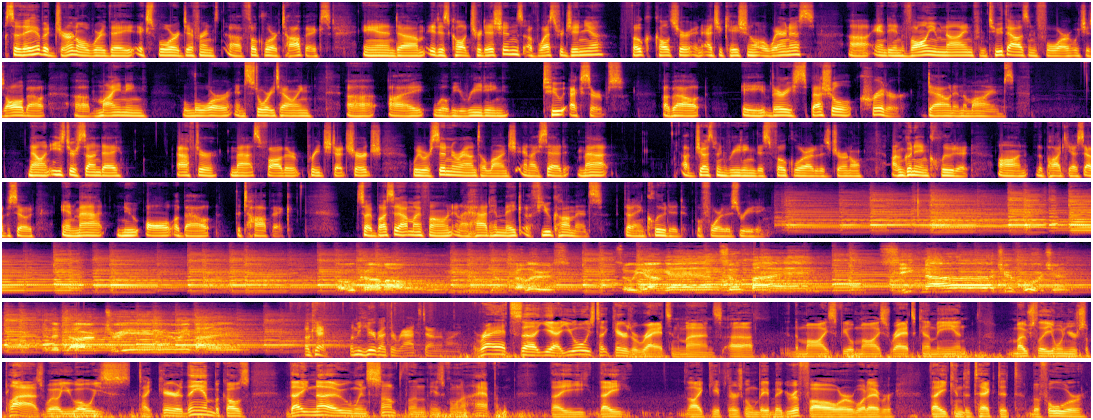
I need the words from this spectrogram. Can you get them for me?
So they have a journal where they explore different uh, folkloric topics, and um, it is called Traditions of West Virginia Folk Culture and Educational Awareness. Uh, and in volume nine from 2004, which is all about uh, mining lore and storytelling, uh, I will be reading two excerpts about a very special critter down in the mines. Now, on Easter Sunday, after Matt's father preached at church, we were sitting around to lunch, and I said, Matt, I've just been reading this folklore out of this journal. I'm going to include it on the podcast episode. And Matt knew all about the topic. So I busted out my phone and I had him make a few comments that I included before this reading. Dark, dreary mine. Okay, let me hear about the rats down in the mine. Rats, uh, yeah, you always take care of the rats in the mines. Uh, the mice, field mice, rats come in mostly on your supplies. Well, you always take care of them because they know when something is going to happen. They, they, like if there's going to be a big roof fall or whatever, they can detect it before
